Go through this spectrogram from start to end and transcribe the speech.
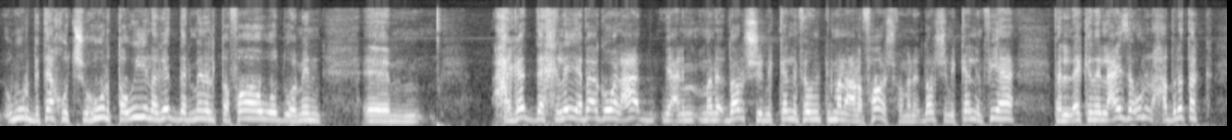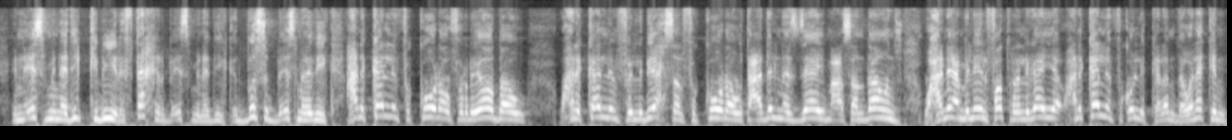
الأمور بتاخد شهور طويلة جدا من التفاوض ومن حاجات داخلية بقى جوه العقد يعني ما نقدرش نتكلم فيها ويمكن ما نعرفهاش فما نقدرش نتكلم فيها. فلكن اللي عايز أقوله لحضرتك إن اسم ناديك كبير افتخر باسم ناديك اتبسط باسم ناديك. هنتكلم في الكورة وفي الرياضة و... وهنتكلم في اللي بيحصل في الكورة وتعادلنا إزاي مع سان داونز وهنعمل إيه الفترة اللي جاية وهنتكلم في كل الكلام ده. ولكن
